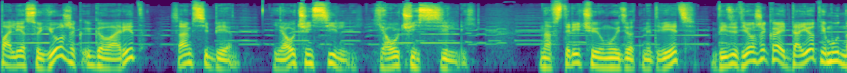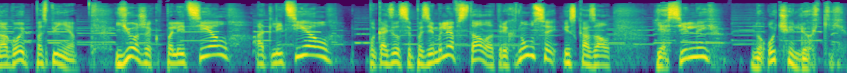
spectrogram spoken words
по лесу ежик и говорит сам себе, я очень сильный, я очень сильный. Навстречу ему идет медведь, видит ежика и дает ему ногой по спине. Ежик полетел, отлетел, покатился по земле, встал, отряхнулся и сказал, я сильный, но очень легкий.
